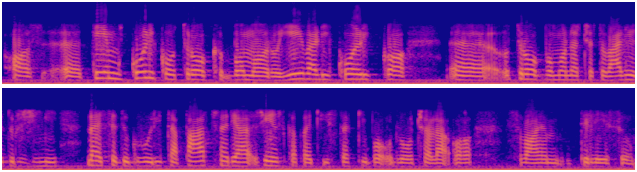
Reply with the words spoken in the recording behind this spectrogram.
O eh, tem, koliko otrok bomo rojevali, koliko eh, otrok bomo načrtovali v družini, naj se dogovorita partnerja, ženska pa je tista, ki bo odločala o svojem telesu.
